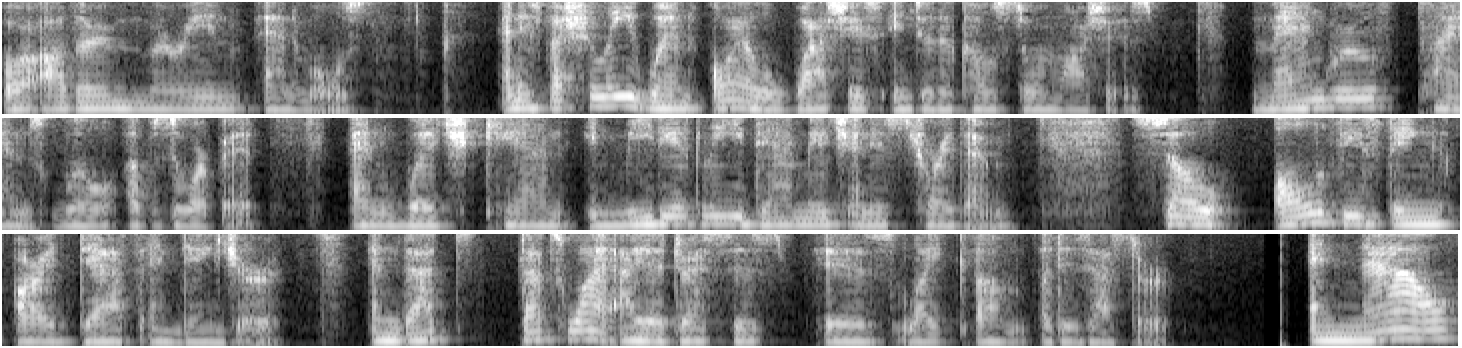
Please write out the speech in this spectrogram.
or other marine animals. And especially when oil washes into the coastal marshes, mangrove plants will absorb it, and which can immediately damage and destroy them. So all of these things are death and danger, and that that's why I address this is like um, a disaster. And now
